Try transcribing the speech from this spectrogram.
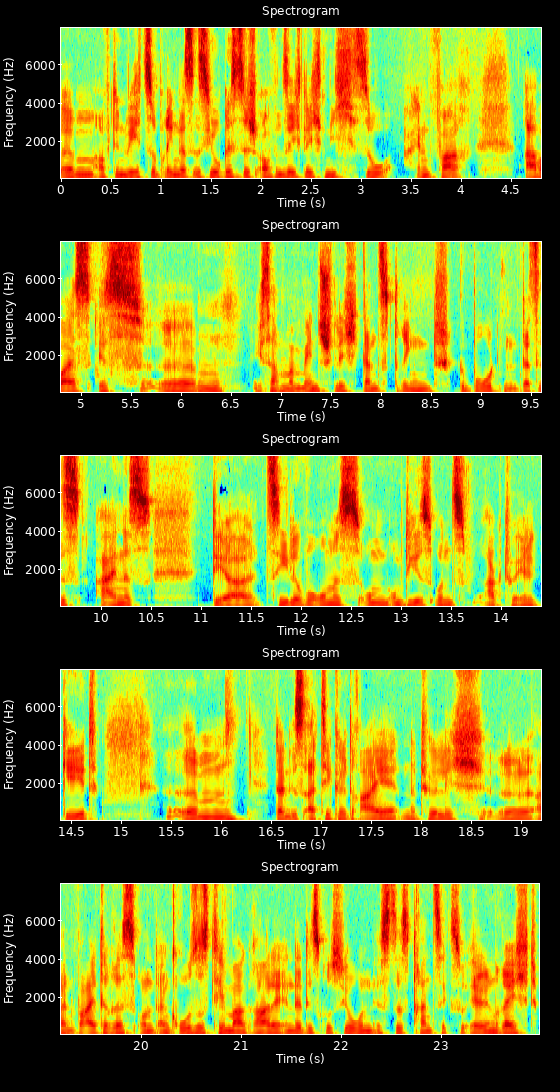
ähm, auf den Weg zu bringen. Das ist juristisch offensichtlich nicht so einfach, aber es ist, ähm, ich sage mal, menschlich ganz dringend geboten. Das ist eines der Ziele, worum es, um, um die es uns aktuell geht. Ähm, dann ist Artikel 3 natürlich äh, ein weiteres und ein großes Thema gerade in der Diskussion ist das transsexuellen Recht.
